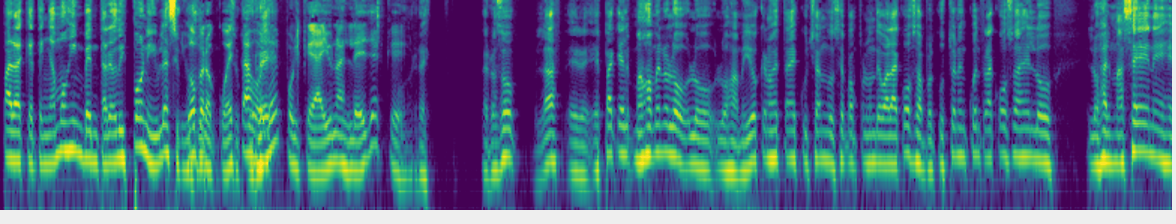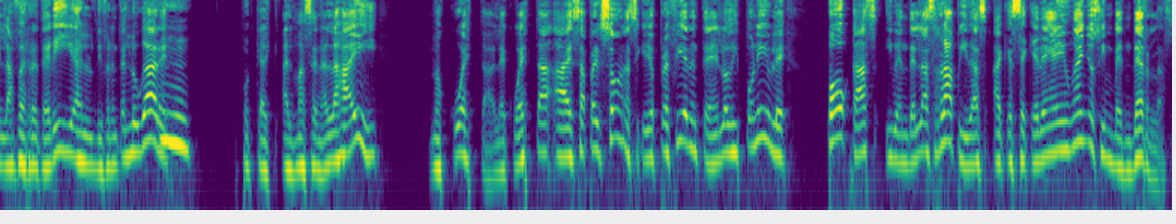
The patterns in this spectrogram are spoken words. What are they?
para que tengamos inventario disponible. Si Digo, ocurre- pero si cuesta, ocurre- Jorge, porque hay unas leyes que... Correcto. Pero eso, ¿verdad? Eh, Es para que más o menos lo- lo- los amigos que nos están escuchando sepan por dónde va la cosa, porque usted no encuentra cosas en los, en los almacenes, en las ferreterías, en los diferentes lugares, porque al- almacenarlas ahí nos cuesta, le cuesta a esa persona, así que ellos prefieren tenerlo disponible pocas y venderlas rápidas a que se queden ahí un año sin venderlas.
